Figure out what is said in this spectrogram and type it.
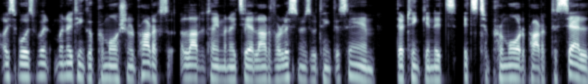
I suppose, when, when I think of promotional products, a lot of the time, and I'd say a lot of our listeners would think the same. They're thinking it's it's to promote a product to sell,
